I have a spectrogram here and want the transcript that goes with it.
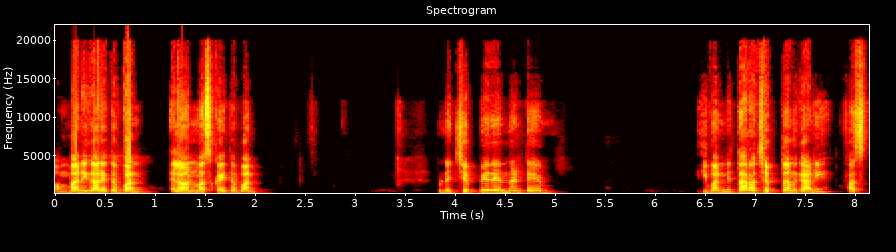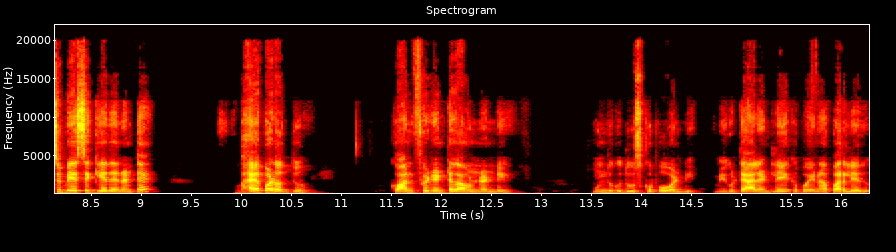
అంబానీ గారు అయితే వన్ ఎలాన్ మస్క్ అయితే వన్. ఇప్పుడు నేను చెప్పేది ఏంటంటే ఇవన్నీ తర్వాత చెప్తాను కానీ ఫస్ట్ బేసిక్ ఏదేనంటే భయపడొద్దు కాన్ఫిడెంట్గా ఉండండి ముందుకు దూసుకుపోవండి. మీకు టాలెంట్ లేకపోయినా పర్లేదు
